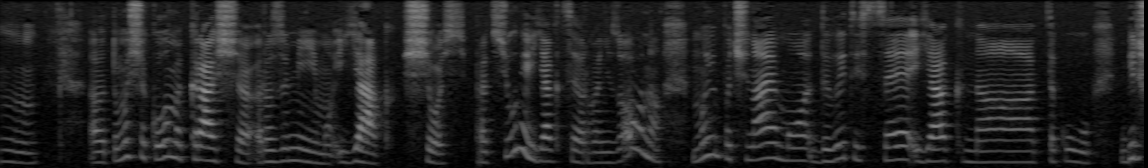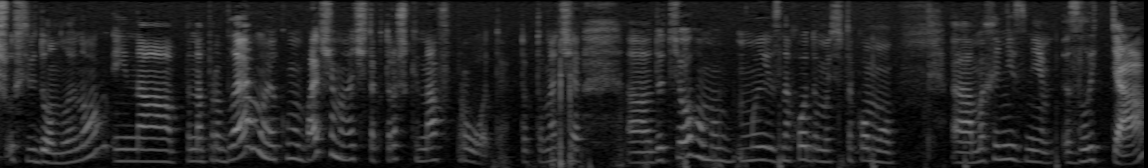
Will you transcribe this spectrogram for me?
Е, Тому що коли ми краще розуміємо, як щось працює, як це організовано, ми починаємо дивитись це як на таку більш усвідомлену і на, на проблему, яку ми бачимо, наче так трошки навпроти. Тобто, наче е, до цього ми, ми знаходимося в такому механізмі злиття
